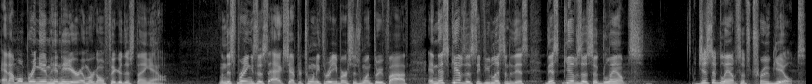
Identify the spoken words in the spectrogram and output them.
and I'm to bring him in here, and we're to figure this thing out. And this brings us to Acts chapter 23, verses 1 through 5. And this gives us, if you listen to this, this gives us a glimpse, just a glimpse of true guilt.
